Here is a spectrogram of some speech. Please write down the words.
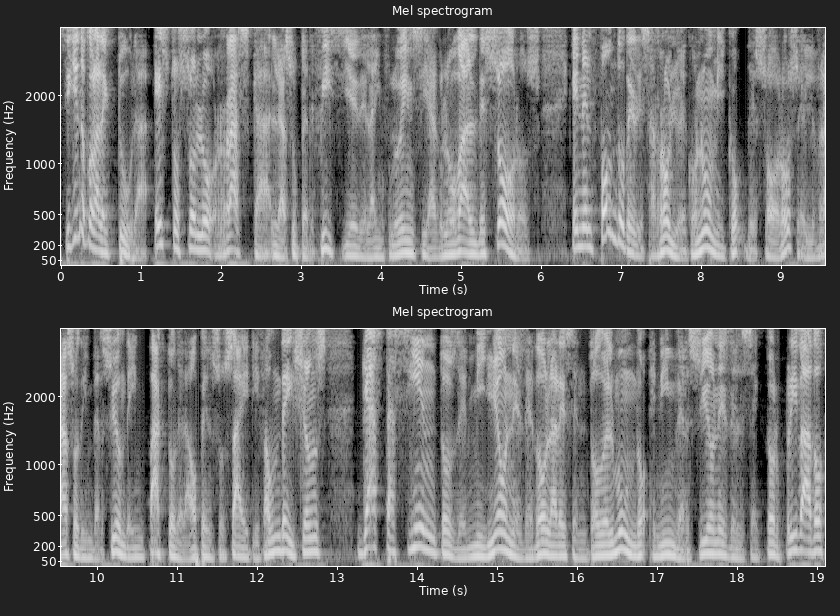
Siguiendo con la lectura, esto solo rasca la superficie de la influencia global de Soros. En el Fondo de Desarrollo Económico de Soros, el brazo de inversión de impacto de la Open Society Foundations, gasta cientos de millones de dólares en todo el mundo en inversiones del sector privado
